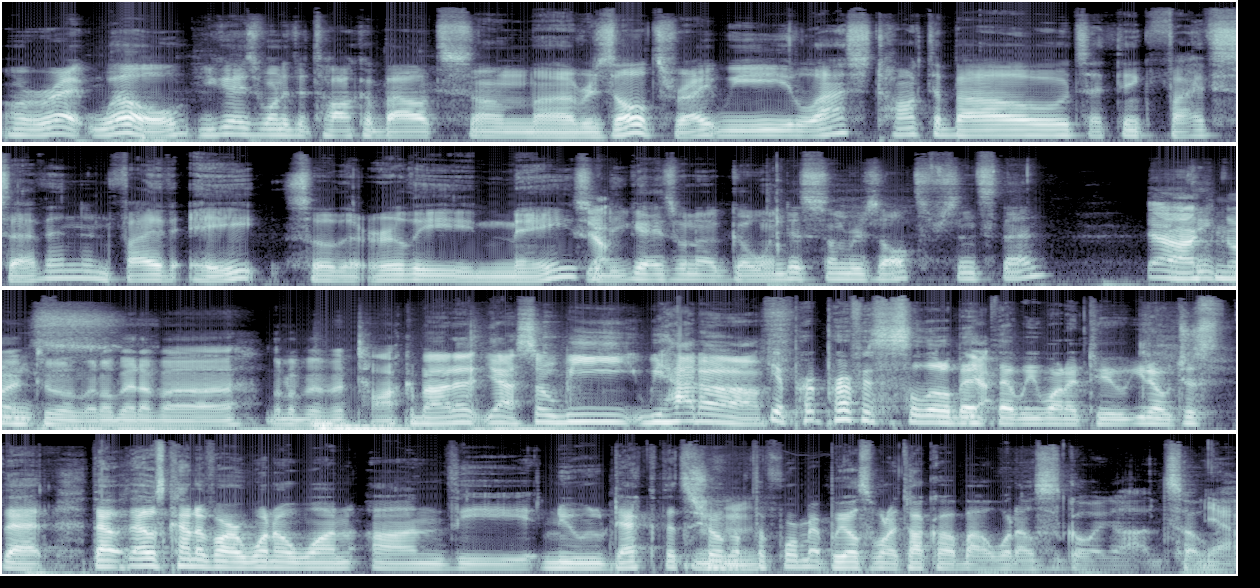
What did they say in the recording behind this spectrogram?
All right. Well, you guys wanted to talk about some uh, results, right? We last talked about I think five seven and five eight, so the early May. So Yep. do you guys want to go into some results since then? Yeah, I, think can go into a little bit of a little bit of a talk about it. Yeah, so we we had a Yeah, pre- preface this a little bit Yeah. that we wanted to, you know, just that that that was kind of our 101 on the new deck that's showing up mm-hmm. the format. But we also want to talk about what else is going on. So Yeah.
